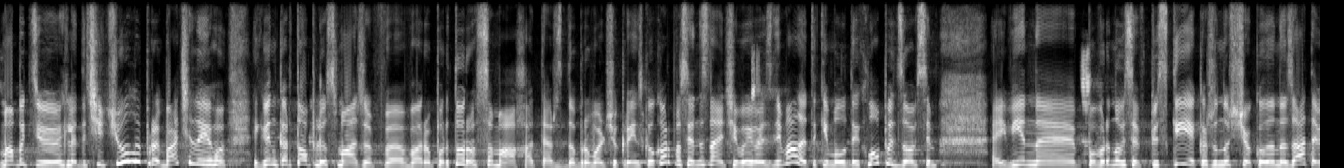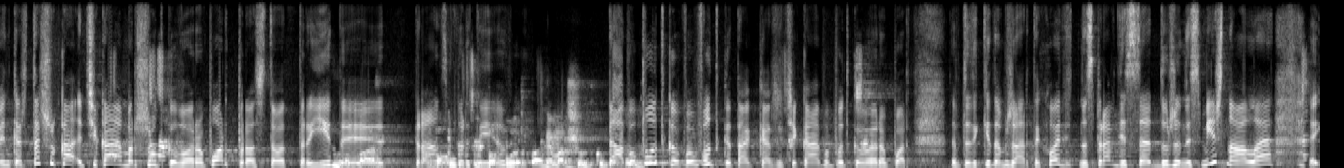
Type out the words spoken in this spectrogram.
Мабуть, глядачі чули бачили його, як він картоплю смажив е, в аеропорту Росомаха, теж з добровольчого українського корпусу. Я не знаю, чи ви його знімали. Такий молодий хлопець зовсім. І він е, повернувся в піски. Я кажу, ну що, коли назад? А він каже, та шука чекає маршрутку в аеропорт. Просто от приїде клас. Транспорт. попутку, і попутку, а не маршрутку. так, попутку. попутку, попутку, так каже, чекає попутку в аеропорт. Тобто такі там жарти ходять. Насправді все дуже не смішно, але е,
